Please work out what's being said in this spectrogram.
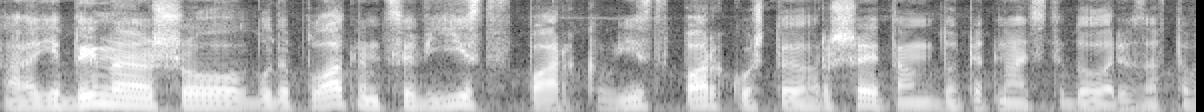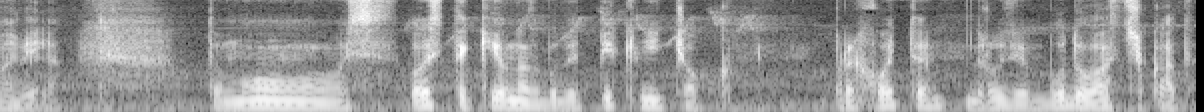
А Єдине, що буде платним, це в'їзд в парк. В'їзд в парк коштує грошей там до 15 доларів з автомобіля. Тому ось, ось такий у нас буде пікнічок. Приходьте, друзі, буду вас чекати.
